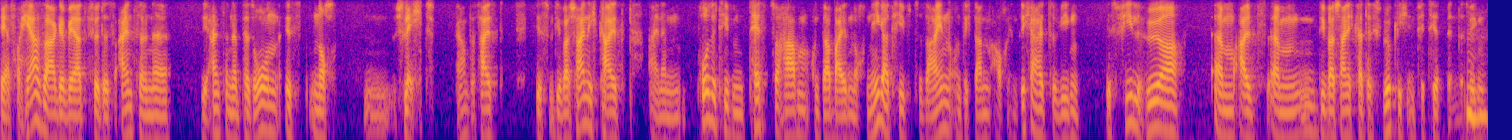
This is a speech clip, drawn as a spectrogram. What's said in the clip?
der Vorhersagewert für das einzelne, die einzelne Person ist noch mh, hm, schlecht. Ja, das heißt, ist die Wahrscheinlichkeit, einen positiven Test zu haben und dabei noch negativ zu sein und sich dann auch in Sicherheit zu wiegen, ist viel höher ähm, als ähm, die Wahrscheinlichkeit, dass ich wirklich infiziert bin. Deswegen mhm.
